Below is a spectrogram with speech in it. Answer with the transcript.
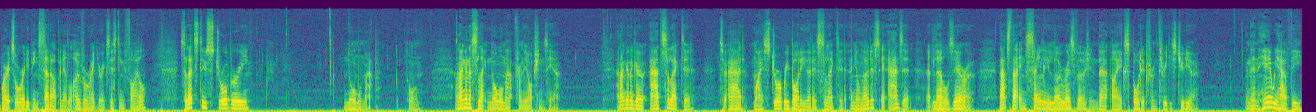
where it's already been set up and it'll overwrite your existing file. So let's do strawberry normal map norm. And I'm going to select normal map from the options here and I'm going to go add selected to add my strawberry body that is selected. And you'll notice it adds it at level 0 that's that insanely low res version that I exported from 3D Studio. And then here we have the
